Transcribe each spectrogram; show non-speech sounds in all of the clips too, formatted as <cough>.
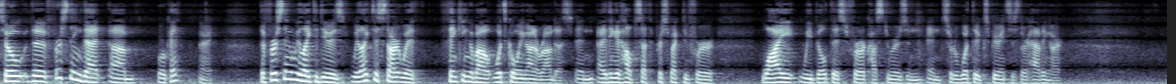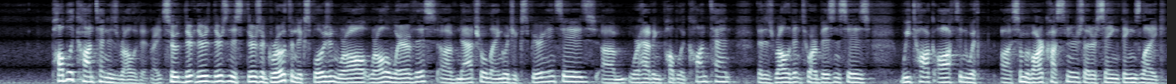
So the first thing that um, we're okay. All right. The first thing we like to do is we like to start with thinking about what's going on around us, and I think it helps set the perspective for why we built this for our customers and, and sort of what the experiences they're having are public content is relevant, right? So there, there, there's this, there's a growth and explosion. We're all we're all aware of this of natural language experiences. Um, we're having public content that is relevant to our businesses. We talk often with uh, some of our customers that are saying things like,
